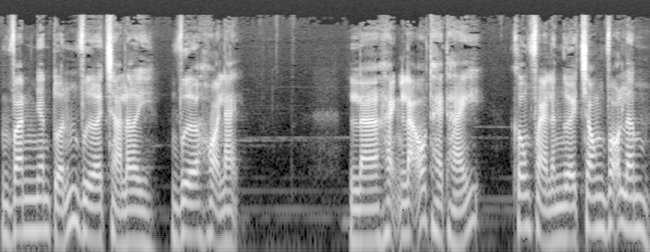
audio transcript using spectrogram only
Văn Nhân Tuấn vừa trả lời, Vừa hỏi lại. Là hạnh lão thái thái, Không phải là người trong võ lâm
